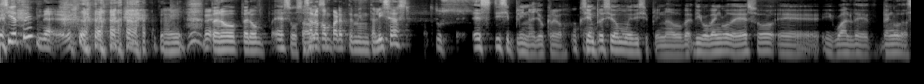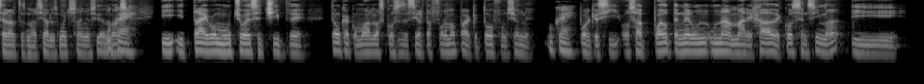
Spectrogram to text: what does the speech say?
siete? pero, pero eso, ¿sabes? O sea, lo compartimentalizas. Tus... Es disciplina, yo creo. Siempre he sido muy disciplinado. Digo, vengo de eso, eh, igual de, vengo de hacer artes marciales muchos años y demás. Y, traigo mucho ese chip de tengo que acomodar las cosas de cierta forma para que todo funcione. Porque si, o sea, puedo tener una marejada de cosas encima y,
